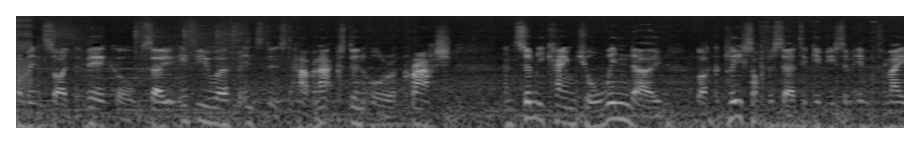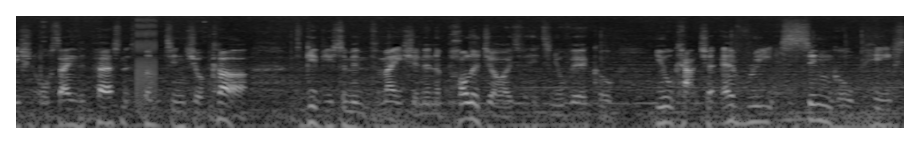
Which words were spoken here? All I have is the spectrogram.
from inside the vehicle. So if you were, for instance, to have an accident or a crash and somebody came to your window, like a police officer to give you some information, or say the person that's bumped into your car to give you some information and apologise for hitting your vehicle, you'll capture every single piece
